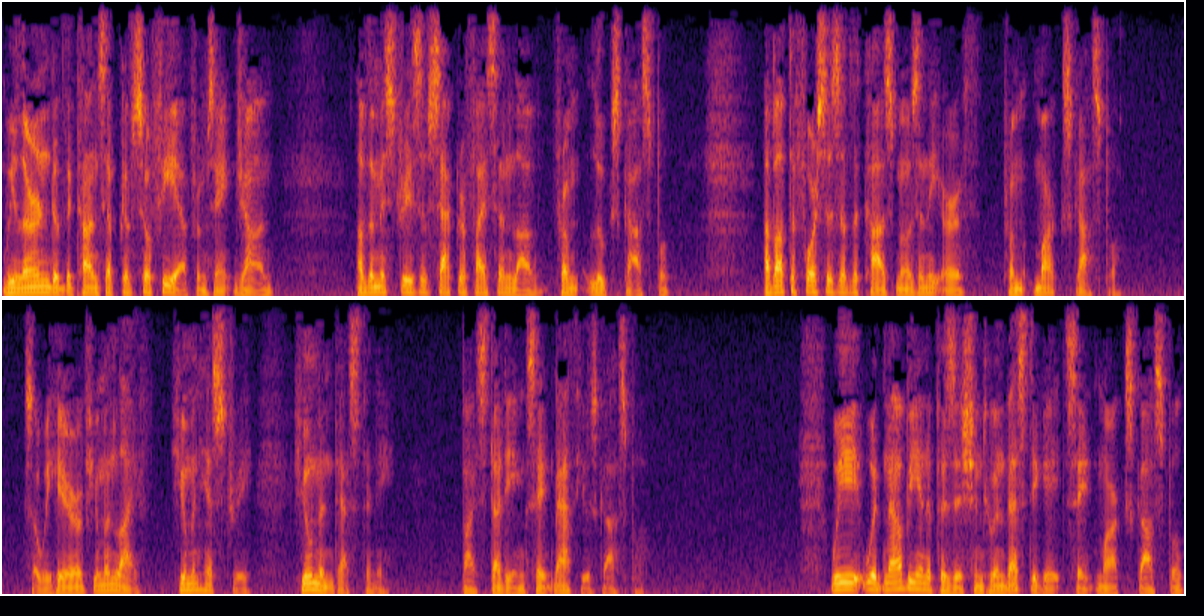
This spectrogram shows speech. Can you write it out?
We learned of the concept of Sophia from St. John, of the mysteries of sacrifice and love from Luke's Gospel, about the forces of the cosmos and the earth from Mark's Gospel. So we hear of human life, human history, human destiny by studying St. Matthew's Gospel. We would now be in a position to investigate St. Mark's Gospel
